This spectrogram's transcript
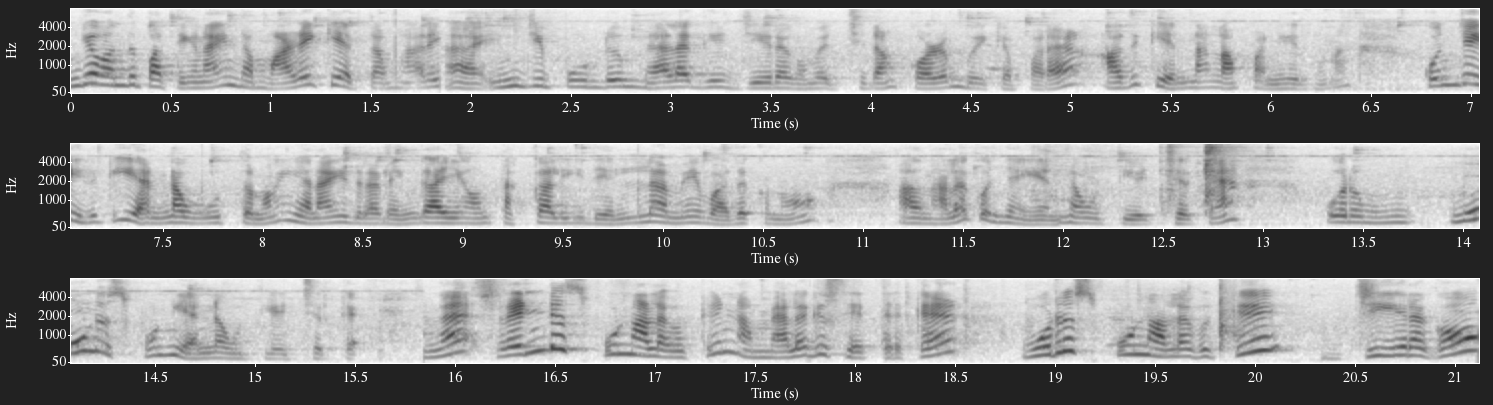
இங்கே வந்து பார்த்திங்கன்னா இந்த மழைக்கு ஏற்ற மாதிரி இஞ்சி பூண்டு மிளகு ஜீரகம் வச்சு தான் குழம்பு வைக்க போகிறேன் அதுக்கு என்னெல்லாம் பண்ணியிருக்கேன்னா கொஞ்சம் இதுக்கு எண்ணெய் ஊற்றணும் ஏன்னா இதில் வெங்காயம் தக்காளி இது எல்லாமே வதக்கணும். அதனால் கொஞ்சம் எண்ணெய் ஊற்றி வச்சுருக்கேன். ஒரு மூணு ஸ்பூன் எண்ணெய் ஊற்றி வச்சுருக்கேன். ரெண்டு ஸ்பூன் அளவுக்கு நான் மிளகு சேர்த்துருக்கேன். ஒரு ஸ்பூன் அளவுக்கு ஜீரகம்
